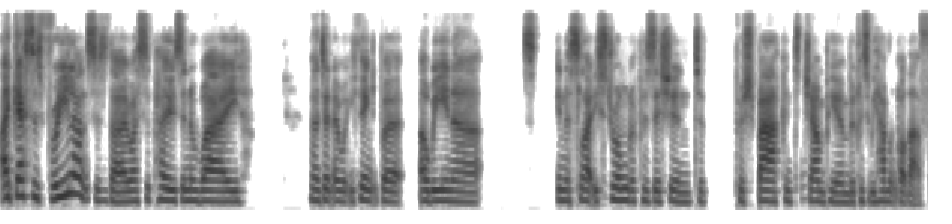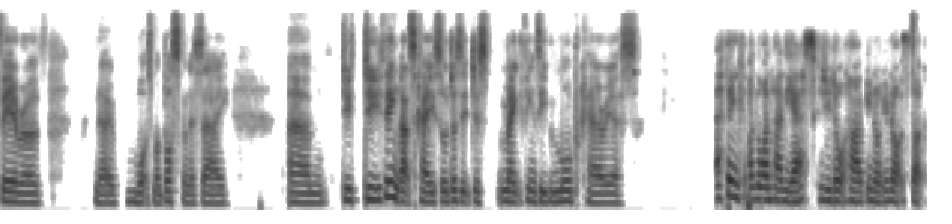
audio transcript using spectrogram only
I guess as freelancers, though, I suppose in a way, I don't know what you think, but are we in a in a slightly stronger position to push back and to champion because we haven't got that fear of, you know, what's my boss going to say? Um, do do you think that's the case, or does it just make things even more precarious? I think on the one hand, yes, because you don't have, you know, you're not stuck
